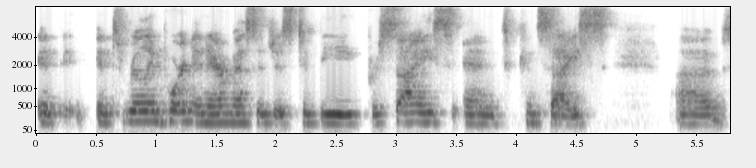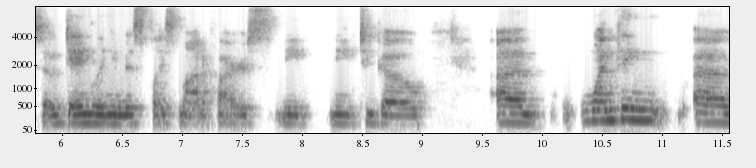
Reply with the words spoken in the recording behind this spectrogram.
it, it's really important in error messages to be precise and concise. Uh, so dangling and misplaced modifiers need, need to go. Um, one thing, uh,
